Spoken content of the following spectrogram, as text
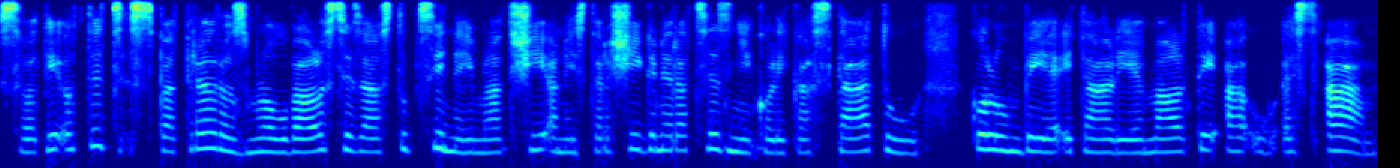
Svatý otec z Patra rozmlouval se zástupci nejmladší a nejstarší generace z několika států Kolumbie, Itálie, Malty a USA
